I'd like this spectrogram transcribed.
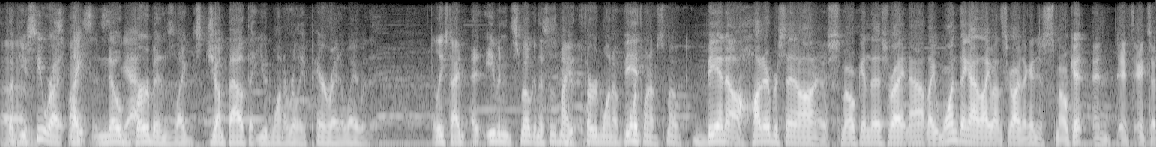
But do you um, see where I, like no Yeah. bourbons like jump out that you'd want to really pair right away with it? At least I I- even smoking. This is my third one of Being- fourth one I've smoked. being a hundred percent honest, smoking this right now, like one thing I like about the cigar is I can just smoke it and it's it's a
